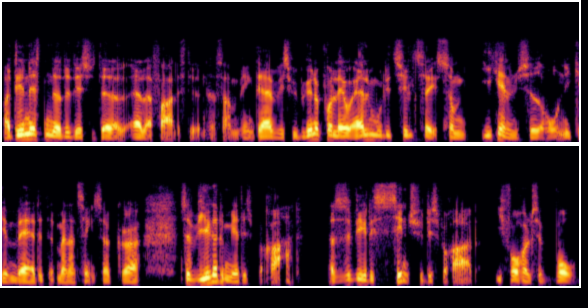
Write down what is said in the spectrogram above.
Og det er næsten noget det, jeg synes, der er allerfarligst i den her sammenhæng. Det er, at hvis vi begynder på at lave alle mulige tiltag, som ikke er analyseret ordentligt igennem, hvad er det, man har tænkt sig at gøre, så virker det mere desperat. Altså så virker det sindssygt desperat i forhold til, hvor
